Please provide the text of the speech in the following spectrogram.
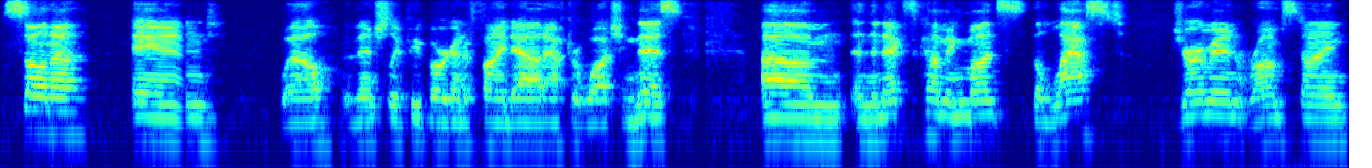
Sonne, and well, eventually people are going to find out after watching this. Um, in the next coming months, the last German Rammstein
